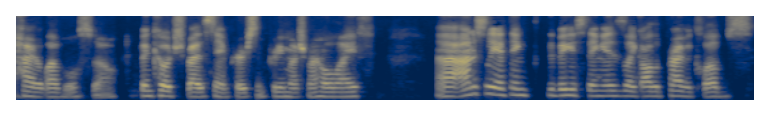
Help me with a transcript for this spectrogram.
higher level. So I've been coached by the same person pretty much my whole life. Uh, honestly, I think the biggest thing is like all the private clubs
